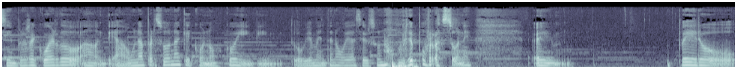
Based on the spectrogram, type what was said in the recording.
Siempre recuerdo a, una persona que conozco y, obviamente no voy a decir su nombre por razones, em, pero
